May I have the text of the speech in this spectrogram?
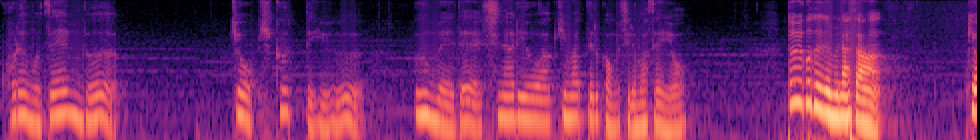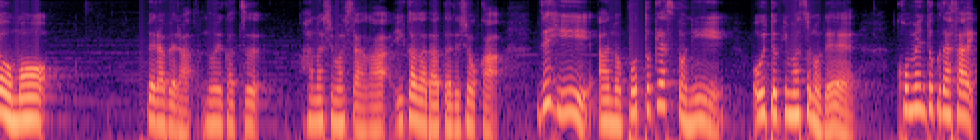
これも全部今日聞くっていう運命でシナリオは決まってるかもしれませんよ。ということで皆さん今日もベラベラノエ活話しましたがいかがだったでしょうかぜひあのポッドキャストに置いときますのでコメントください。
